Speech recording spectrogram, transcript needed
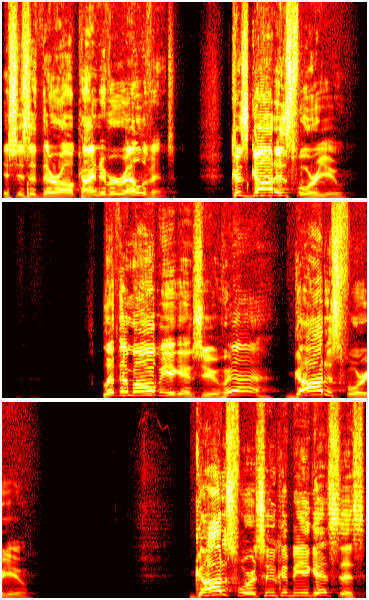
it's just that they're all kind of irrelevant because God is for you. Let them all be against you. Eh, God is for you. God is for us. Who could be against us?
